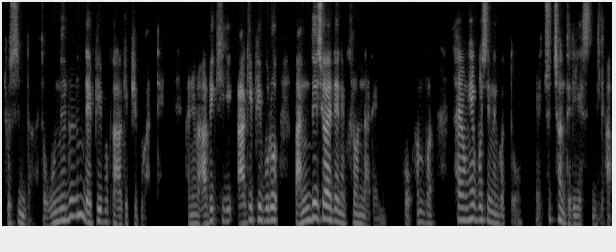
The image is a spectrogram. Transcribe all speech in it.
좋습니다. 그래서 오늘은 내 피부가 아기 피부 같아. 아니면 아기, 피- 아기 피부로 만드셔야 되는 그런 날에는 꼭 한번 사용해 보시는 것도 예, 추천드리겠습니다.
